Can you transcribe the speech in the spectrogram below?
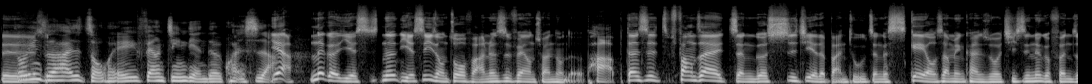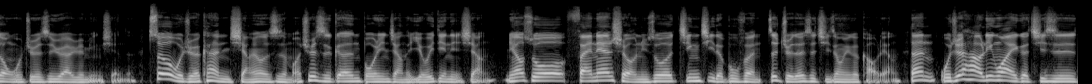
对对对周星哲还是走回非常经典的款式啊。Yeah，那个也是，那也是一种做法，那是非常传统的 pop。但是放在整个世界的版图、整个 scale 上面看说，其实那个分众，我觉得是越来越明显的。最后，我觉得看你想要的是什么，确实跟柏林讲的有一点点像。你要说 financial，你说经济的部分，这绝对是其中一个考量。但我觉得还有另外一个，其实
